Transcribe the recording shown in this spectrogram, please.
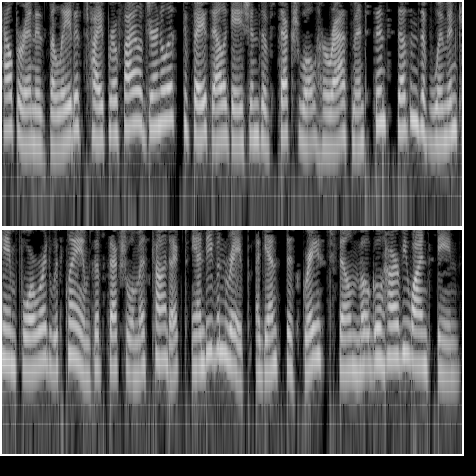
Halperin is the latest high-profile journalist to face allegations of sexual harassment since dozens of women came forward with claims of sexual misconduct, and even rape, against disgraced film mogul Harvey Weinstein.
